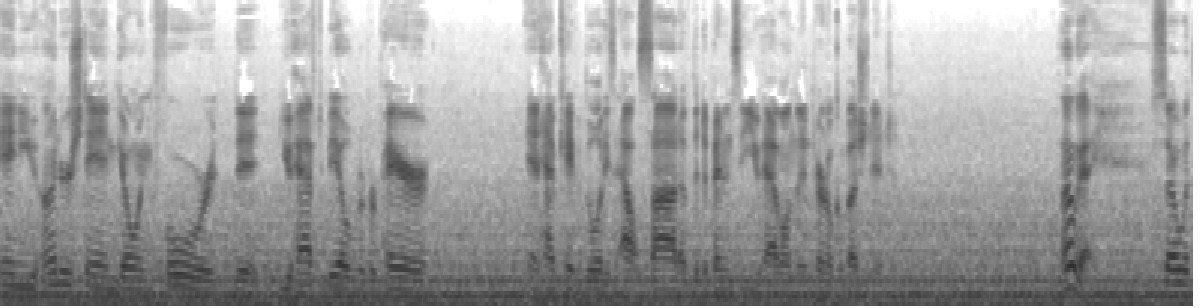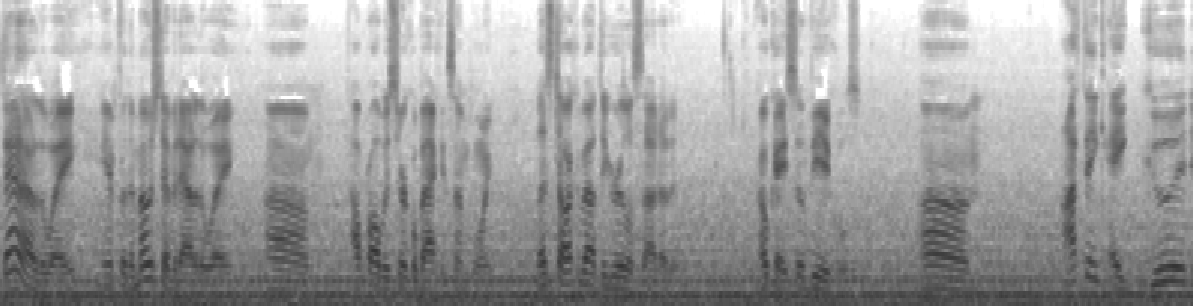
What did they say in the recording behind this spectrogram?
and you understand going forward that you have to be able to prepare and have capabilities outside of the dependency you have on the internal combustion engine. Okay, so with that out of the way, and for the most of it out of the way, um, I'll probably circle back at some point. Let's talk about the guerrilla side of it. Okay, so vehicles. Um, I think a good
